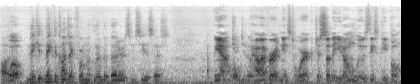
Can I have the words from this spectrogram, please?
Uh, Well- make it make the contact form look a little bit better. Some CSS. Yeah, well, it however it needs to work, just so that you don't lose these people.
